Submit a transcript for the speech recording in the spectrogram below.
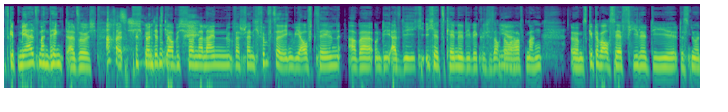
Es gibt mehr, als man denkt. Also ich, Ach, was? ich könnte jetzt, glaube ich, schon allein wahrscheinlich 15 irgendwie aufzählen, aber und die, also die ich, ich jetzt kenne, die wirklich das auch ja. dauerhaft machen. Ähm, es gibt aber auch sehr viele, die das nur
